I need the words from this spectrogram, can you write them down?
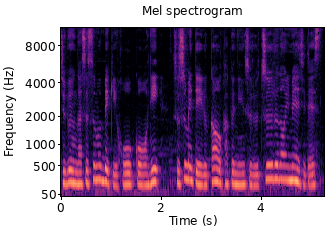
自分が進むべき方向に進めているかを確認するツールのイメージです。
